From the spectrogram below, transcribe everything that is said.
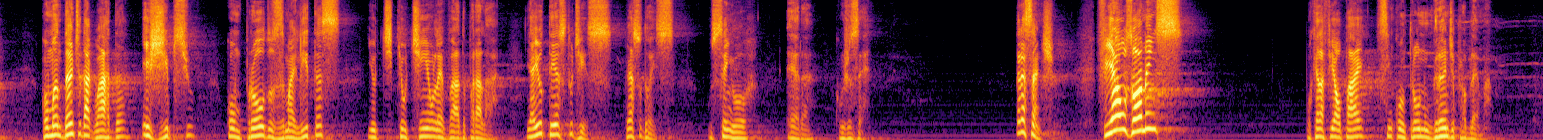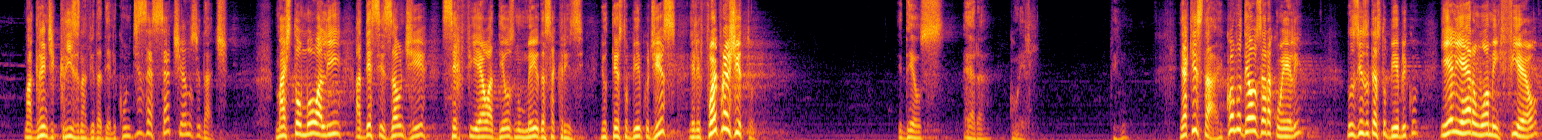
comandante da guarda egípcio, comprou dos ismaelitas e que o tinham levado para lá. E aí o texto diz, verso 2: O Senhor era com José. Interessante. Fiel aos homens, porque era fiel ao pai, se encontrou num grande problema. Uma grande crise na vida dele, com 17 anos de idade. Mas tomou ali a decisão de ser fiel a Deus no meio dessa crise. E o texto bíblico diz: ele foi para o Egito. E Deus era com ele. E aqui está. E como Deus era com ele, nos diz o texto bíblico, e ele era um homem fiel,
